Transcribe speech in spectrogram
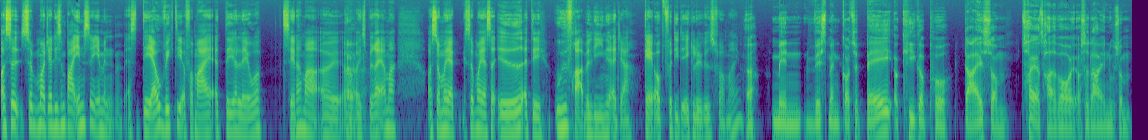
Og så, så måtte jeg ligesom bare indse, jamen, altså, det er jo vigtigere for mig, at det, jeg laver, sender mig og, og, og inspirerer mig. Og så må, jeg, så må jeg så æde, at det udefra vil ligne, at jeg gav op, fordi det ikke lykkedes for mig. Ikke? Ja. Men hvis man går tilbage og kigger på dig som 33-årig, og så dig nu som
